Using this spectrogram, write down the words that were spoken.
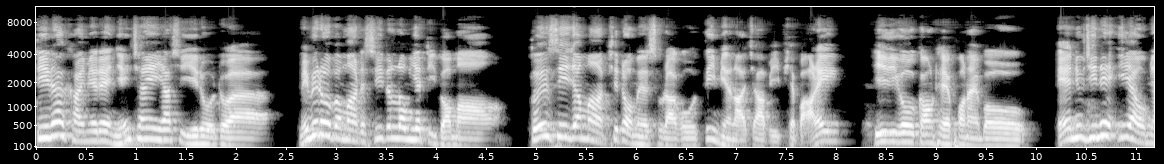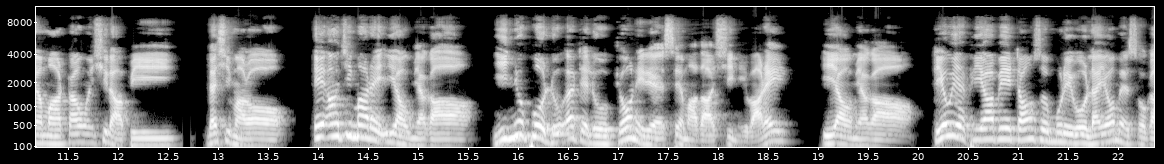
တည်တဲ့ခိုင်မြဲတဲ့ငြိမ်းချမ်းရေးရရှိရေးတို့အတွက်မိမိတို့ဘက်မှတစည်းတစ်လုံးရက်တည်သွားမှာသွေးစည်းကြမှဖြစ်တော်မယ်ဆိုတာကိုသိမြင်လာကြပြီဖြစ်ပါတယ်။ဤဒီကိုကောင်းထဲဖော်နိုင်ဖို့ NUG နဲ့ EAO များမှာတာဝန်ရှိလာပြီးလက်ရှိမှာတော့အင်အားကြီးမားတဲ့ EAO များကညီညွတ်ဖို့လိုအပ်တယ်လို့ပြောနေတဲ့အဆင့်မှာသာရှိနေပါတယ်။ EAO များကတရုတ်ရဲ့ဖိအားပေးတောင်းဆိုမှုတွေကိုလိုက်ရောမယ်ဆိုက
